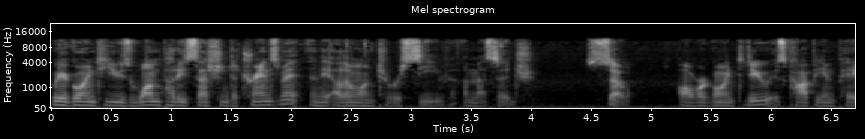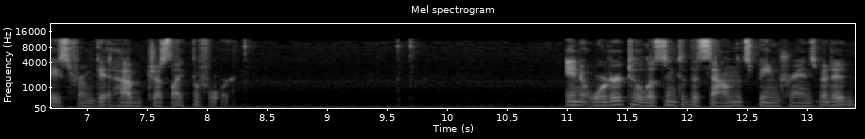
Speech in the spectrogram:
We are going to use one PuTTY session to transmit and the other one to receive a message. So, all we're going to do is copy and paste from GitHub just like before. In order to listen to the sound that's being transmitted,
